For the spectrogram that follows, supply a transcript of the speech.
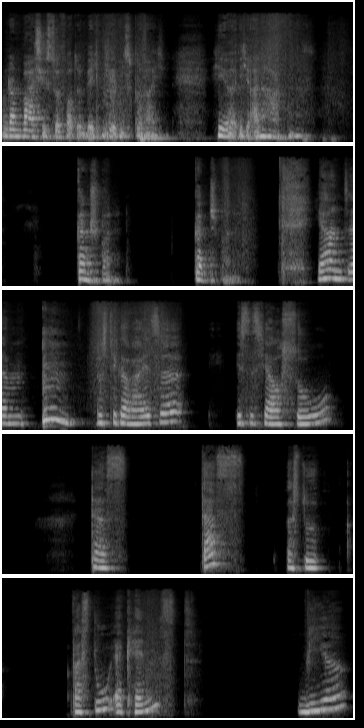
und dann weiß ich sofort, in welchen Lebensbereichen hier ich einhaken muss. Ganz spannend. Ganz spannend. Ja, und ähm, lustigerweise ist es ja auch so, dass das, was du, was du erkennst, wir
